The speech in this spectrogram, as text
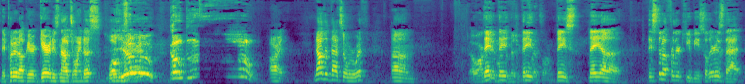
they put it up here. Garrett has now joined us. Welcome, Garrett. go blue. All right. Now that that's over with, um, I walked they in with they the Michigan they lights on. they they uh they stood up for their QB, so there is that.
